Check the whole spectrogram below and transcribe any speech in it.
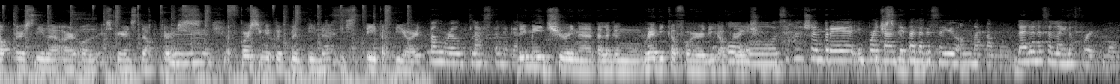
doctors nila are all experienced doctors. Mm. Of course, yung equipment nila is state-of-the-art. Pang world class talaga. They made sure na talagang ready ka for the operation. Oo. Saka, syempre, importante talaga sa'yo ang mata mo. Lalo na sa line of work mo.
